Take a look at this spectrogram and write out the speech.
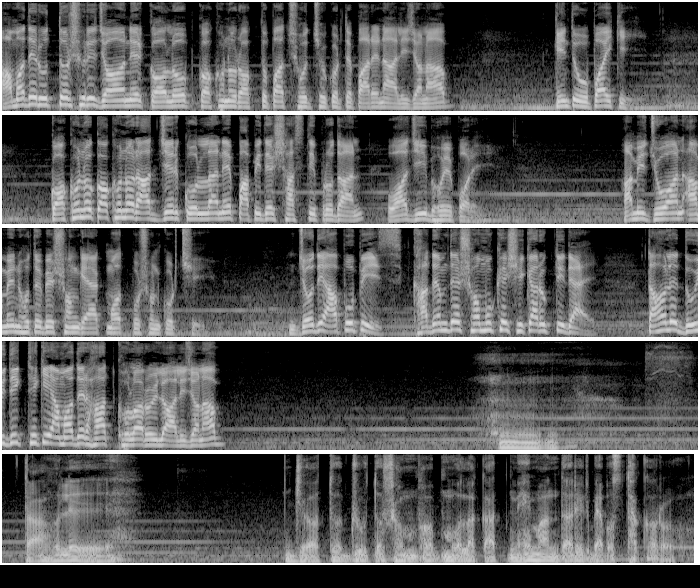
আমাদের উত্তরসূরি জওয়ানের কলব কখনো রক্তপাত সহ্য করতে পারে না, আলী জনাব। কিন্তু উপায় কি? কখনো কখনো রাজ্যের কল্যাণে পাপীদের শাস্তি প্রদান ওয়াজিব হয়ে পড়ে। আমি জোয়ান আমেন হতেবের সঙ্গে একমত পোষণ করছি। যদি আপুপিস খাদেমদের সম্মুখে স্বীকারোক্তি দেয়, তাহলে দুই দিক থেকে আমাদের হাত খোলা রইল, আলী জনাব। তাহলে যত দ্রুত সম্ভব মোলাকাত মেহমানদারির ব্যবস্থা করো।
